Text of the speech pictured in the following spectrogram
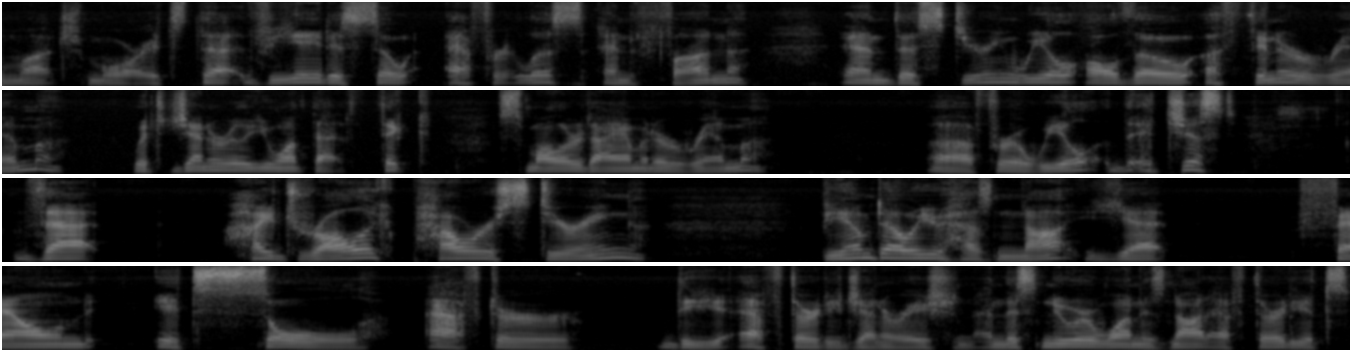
yeah. much more. It's that V8 is so effortless and fun. And the steering wheel, although a thinner rim, which generally you want that thick, smaller diameter rim uh, for a wheel, it just that hydraulic power steering, BMW has not yet found its soul after the F30 generation, and this newer one is not F30. It's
